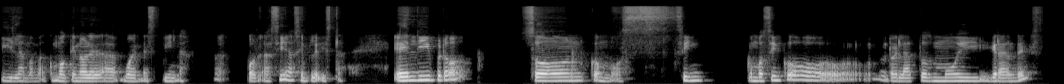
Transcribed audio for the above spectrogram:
y la mamá como que no le da buena espina, por así a simple vista. El libro son como cinco, como cinco relatos muy grandes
